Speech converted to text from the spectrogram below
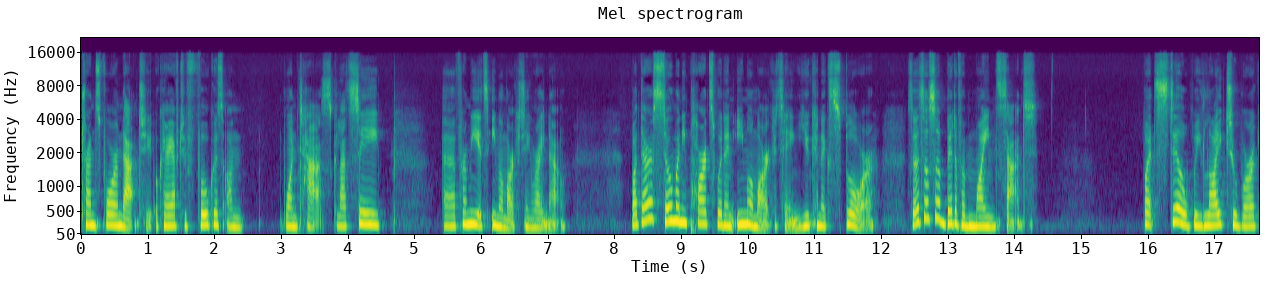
transform that to, okay, I have to focus on one task. Let's say uh, for me, it's email marketing right now. But there are so many parts within email marketing you can explore. So it's also a bit of a mindset. But still, we like to work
